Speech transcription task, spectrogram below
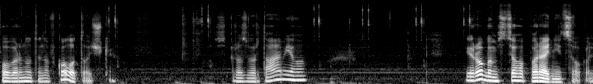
Повернути навколо точки. Розвертаємо його. І робимо з цього передній цоколь.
